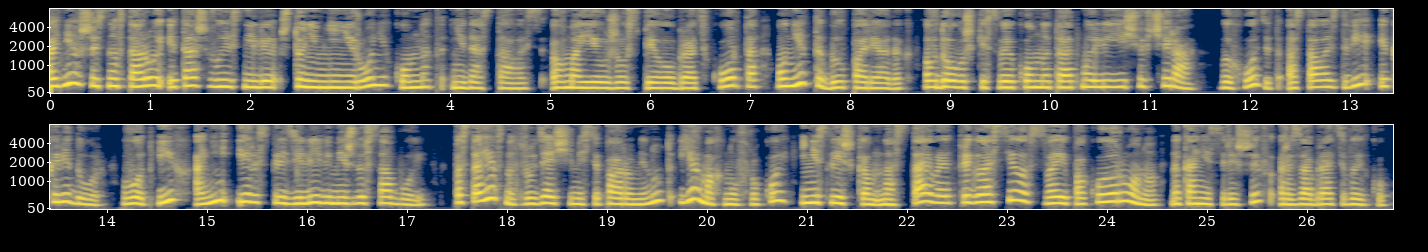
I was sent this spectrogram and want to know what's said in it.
Поднявшись на второй этаж, выяснили, что ни мне, ни Роне комнат не досталось. В моей уже успела убрать корта, у Нетты был порядок. Вдовушки свои комнаты отмыли еще вчера. Выходит, осталось две и коридор. Вот их они и распределили между собой. Постояв над трудящимися пару минут, я, махнув рукой и не слишком настаивая, пригласила в свои покои Рону, наконец решив разобрать выкуп.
